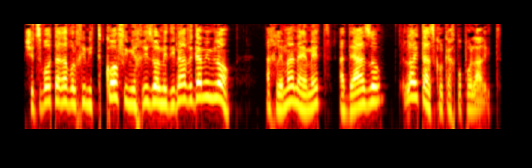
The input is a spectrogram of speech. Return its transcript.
שצבאות ערב הולכים לתקוף אם יכריזו על מדינה וגם אם לא. אך למען האמת, הדעה הזו לא הייתה אז כל כך פופולרית.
